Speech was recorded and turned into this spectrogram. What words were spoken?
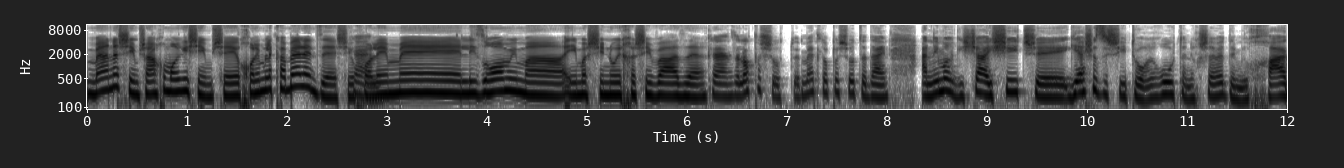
מאנשים שאנחנו מרגישים שיכולים לקבל את זה, שיכולים אה, לזרום עם, ה- עם השינוי חשיבה הזה. כן, זה לא פשוט, באמת לא פשוט עדיין. אני מרגישה אישית שיש איזושהי התעוררות, אני חושבת, במיוחד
